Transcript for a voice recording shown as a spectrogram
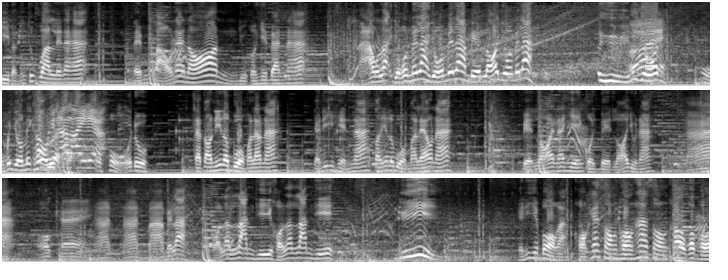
ดีๆแบบนี้ทุกวันเลยนะฮะเต็มเป๋าแน่นอนอยู่กับเฮียแบนนะฮะเอาละโยนไหม่ล่ะโยนไหม่ล่ะเบียดล้อโยนไหม่ล่ะเออไม่โยนโอ้โหไม่โยนไม่กูเข้าผิด้ดวยอะไรเนี่ยโอ้โหดู แต่ตอนนี้เราบวกมาแล้วนะ อย่างที่เห็นนะ ตอนนี้เราบวกมาแล้วนะ เบสร้อยนะเฮียยังกดเบสร้อยอยู่นะ อ่า Okay. นั่นนั่นมาไหมล่ะ ขอลั่นลั่นๆที ขอลั่นลั่นๆทีนี่อย่างที่เฮียบอกอะ ขอแค่ซองทองห้าซองเข้าก็พอ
